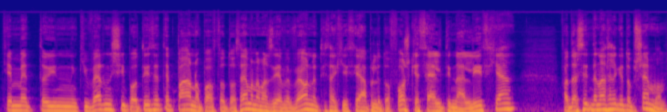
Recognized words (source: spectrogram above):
και με την κυβέρνηση υποτίθεται πάνω από αυτό το θέμα να μας διαβεβαιώνει ότι θα χυθεί άπλετο φως και θέλει την αλήθεια. Φανταστείτε να θέλει και το ψέμα.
